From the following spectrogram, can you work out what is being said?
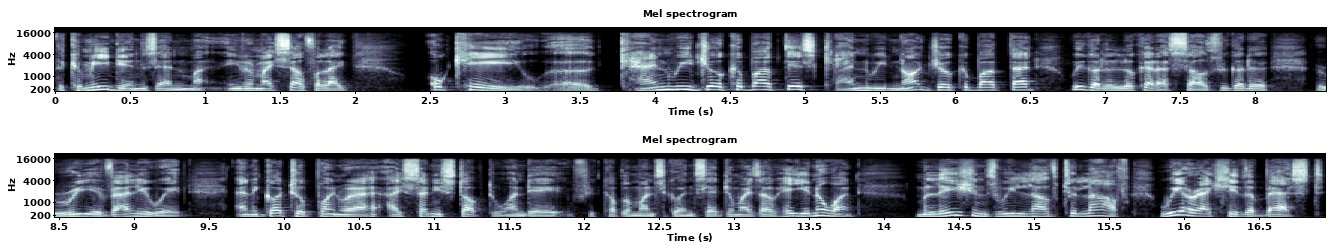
the comedians and my, even myself were like, okay, uh, can we joke about this? Can we not joke about that? We got to look at ourselves. We got to reevaluate. And it got to a point where I, I suddenly stopped one day, a couple of months ago, and said to myself, "Hey, you know what? Malaysians, we love to laugh. We are actually the best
